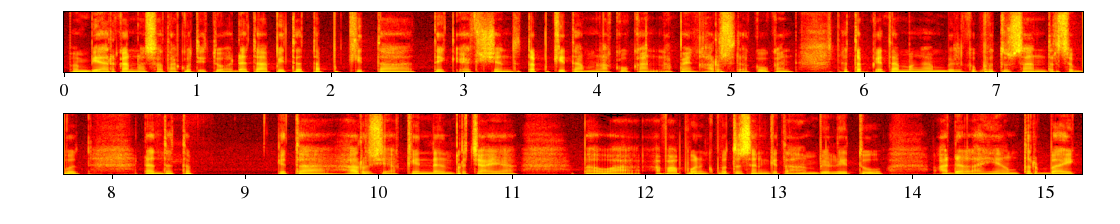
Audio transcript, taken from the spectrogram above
membiarkan rasa takut itu ada tapi tetap kita take action, tetap kita melakukan apa yang harus dilakukan. Tetap kita mengambil keputusan tersebut dan tetap kita harus yakin dan percaya bahwa apa pun keputusan kita ambil itu adalah yang terbaik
